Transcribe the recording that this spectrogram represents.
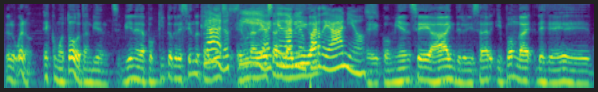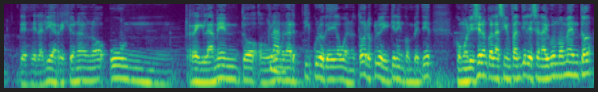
Pero bueno, es como todo también. Viene de a poquito creciendo. Tal Claro, vez en sí, una de hay esas que la darle un par de años. eh, comience a interiorizar y ponga desde, desde la liga regional no un reglamento o Claro. un artículo que diga, bueno, todos los clubes que quieren competir, como lo hicieron con las infantiles en algún momento,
